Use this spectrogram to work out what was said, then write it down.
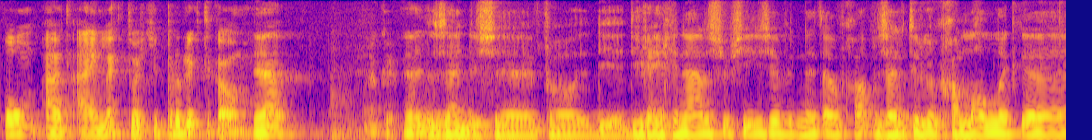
om uiteindelijk tot je product te komen. Ja. Oké. Hè, er zijn dus eh, vooral die, die regionale subsidies hebben we het net over gehad. Er zijn natuurlijk ook gewoon landelijke eh,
